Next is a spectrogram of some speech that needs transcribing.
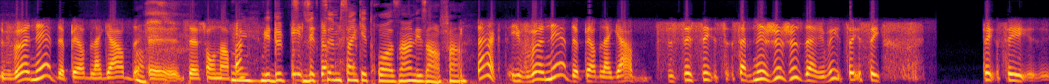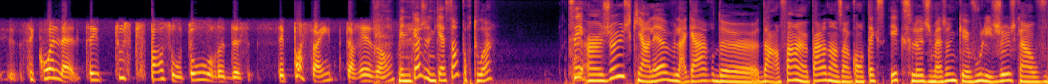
venait de perdre la garde Oh. euh, de son enfant. Oui, les deux petites Et c'est victimes, donc- 5 et 3 ans, les enfants. Exact. il venait de perdre la garde. C'est, c'est, ça venait juste, juste d'arriver. C'est, c'est, c'est quoi la, tout ce qui se passe autour de. C'est pas simple, t'as raison. Mais Nicole, j'ai une question pour toi. Tu sais, un juge qui enlève la garde d'enfants à un père dans un contexte X, là, j'imagine que vous, les juges, quand vous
